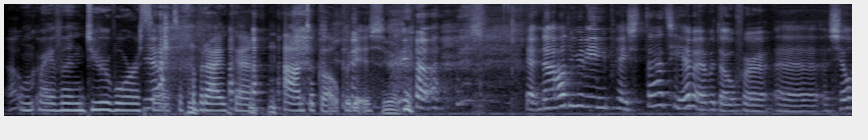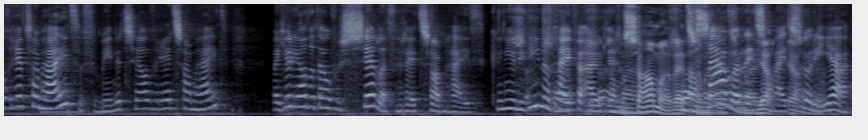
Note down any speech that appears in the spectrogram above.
Okay. Om maar even een duur woord ja. te gebruiken, aan te kopen dus. Ja. ja. Ja, nou hadden jullie in je presentatie, hè, we hebben het over uh, zelfredzaamheid, verminderd zelfredzaamheid. Maar jullie hadden het over zelfredzaamheid. Kunnen jullie die nog even uitleggen? Samenredzaamheid. Samenredzaamheid, sorry, ja.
